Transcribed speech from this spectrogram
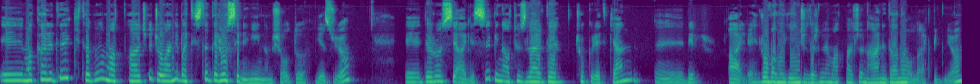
E, makalede kitabı matbaacı Giovanni Battista de Rossi'nin yayınlamış olduğu yazıyor. E, de Rossi ailesi 1600'lerde çok üretken e, bir aile. Romalı yayıncıların ve matbaacıların hanedanı olarak biliniyor.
